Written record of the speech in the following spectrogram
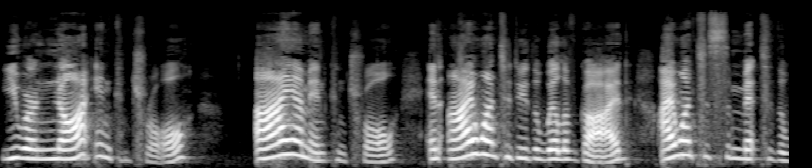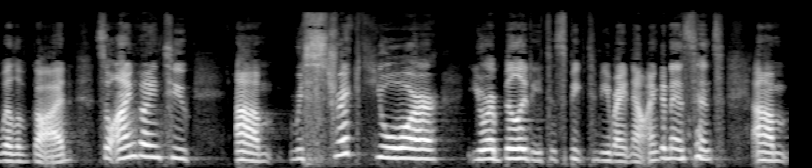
you are not in control. I am in control, and I want to do the will of God. I want to submit to the will of God. So I'm going to um, restrict your your ability to speak to me right now. I'm going to, in a sense, um,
